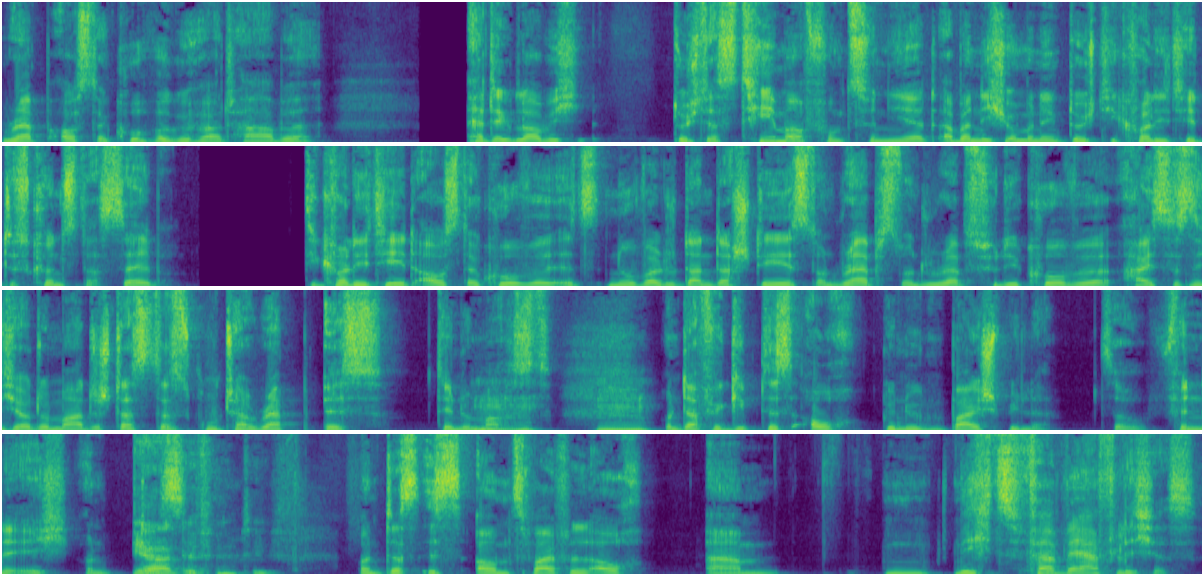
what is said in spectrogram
Rap aus der Kurve gehört habe, hätte, glaube ich, durch das Thema funktioniert, aber nicht unbedingt durch die Qualität des Künstlers selber. Die Qualität aus der Kurve ist, nur weil du dann da stehst und rappst und du rappst für die Kurve, heißt es nicht automatisch, dass das guter Rap ist, den du mhm. machst. Mhm. Und dafür gibt es auch genügend Beispiele, so finde ich. Und ja, definitiv. Und das ist im Zweifel auch ähm, nichts Verwerfliches.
